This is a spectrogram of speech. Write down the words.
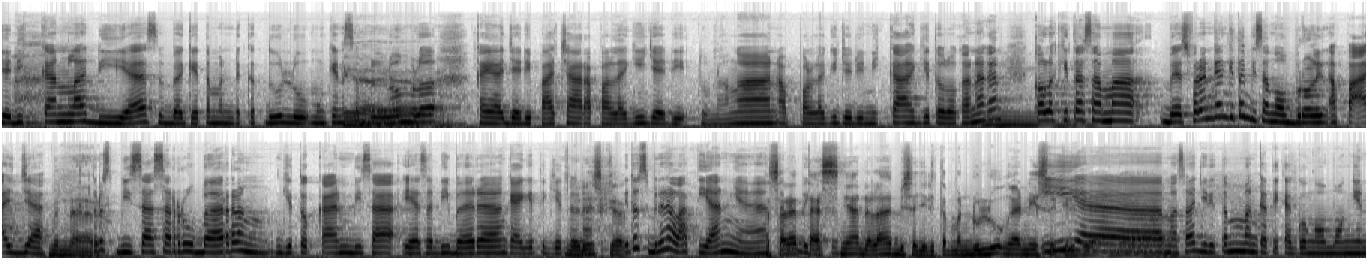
jadikanlah dia sebagai teman deket dulu. Mungkin Iya, sebelum iya, lo iya. kayak jadi pacar apalagi jadi jadi tunangan, apalagi jadi nikah gitu loh. Karena kan Hmm. kalau kita sama best friend kan kita bisa ngobrolin apa aja. Benar. Terus bisa seru bareng gitu kan, bisa ya sedih bareng kayak gitu-gitu. Jadi Nah, itu sebenarnya latihannya. Kesannya Tapi begitu. tesnya adalah bisa jadi teman dulu nggak nih sekiranya. Iya, masalah jadi teman ketika gue ngomongin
